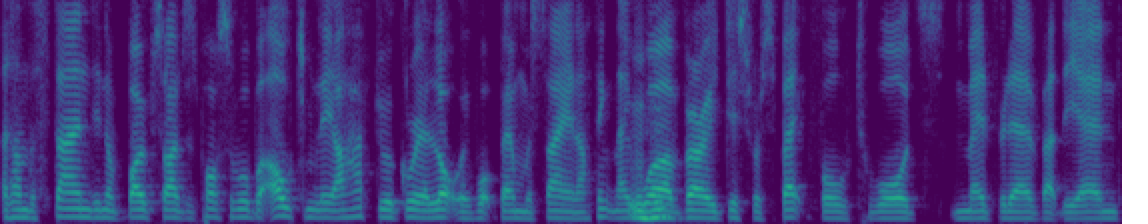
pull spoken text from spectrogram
as understanding of both sides as possible, but ultimately, I have to agree a lot with what Ben was saying. I think they mm-hmm. were very disrespectful towards Medvedev at the end.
